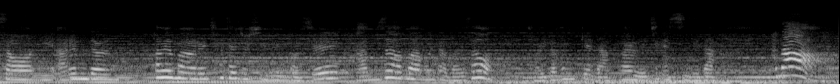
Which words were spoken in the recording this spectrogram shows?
께서 이 아름다운 화훼마을을 찾아주시는 것을 감사한 마음을 담아서 저희가 함께 낙하를 외치겠습니다. 하나, 둘,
